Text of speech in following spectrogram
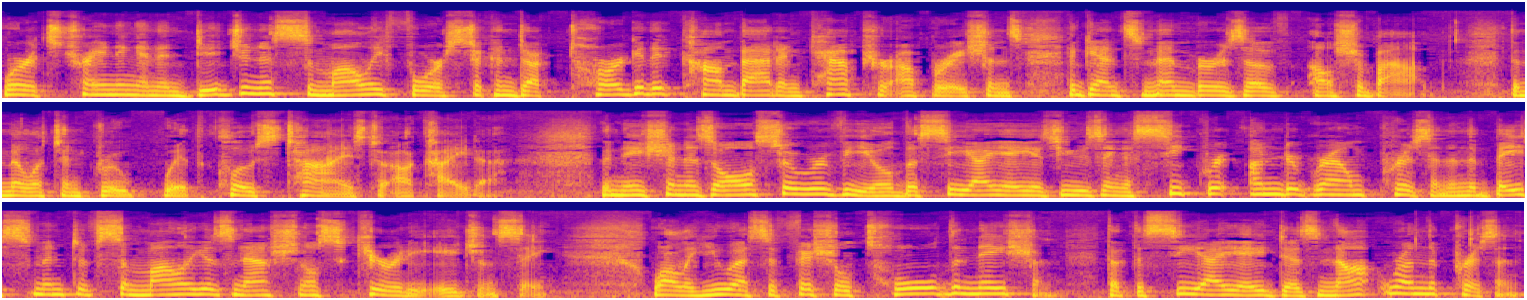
where it's training an indigenous Somali force to conduct targeted combat and capture operations against members of al-Shabaab, the militant group with close ties to al-Qaeda. The nation has also revealed the CIA is using a secret underground prison in the basement of Somalia's National Security Agency. While a U.S. official told the nation that the CIA does not run the prison,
